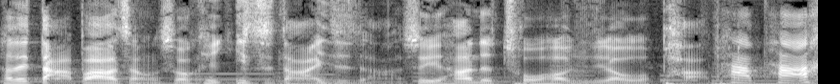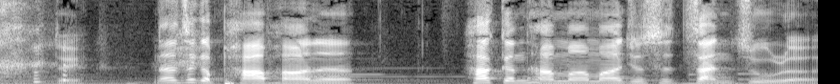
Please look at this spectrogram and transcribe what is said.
他在打巴掌的时候可以一直打，一直打。所以他的绰号就叫做啪啪啪。对，那这个啪啪呢，他跟他妈妈就是赞助了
